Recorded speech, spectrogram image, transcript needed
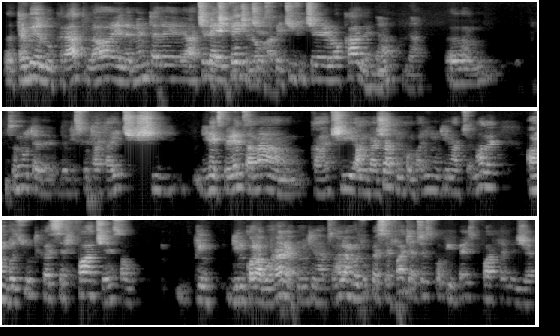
Uh, trebuie lucrat la elementele acelea specifice etnice, locale. specifice locale. Da, nu? da. Uh, sunt multe de, de discutat aici și din experiența mea ca și angajat în companii multinaționale, am văzut că se face, sau prin, din colaborarea cu multinaționale, am văzut că se face acest copy-paste foarte lejer.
